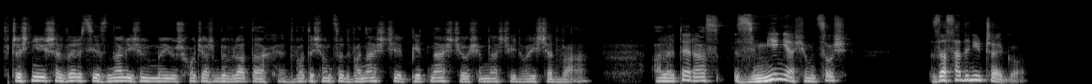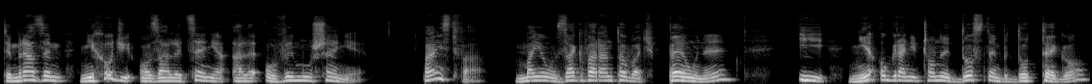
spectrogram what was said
Wcześniejsze wersje znaliśmy już chociażby w latach 2012, 15, 18 i 22, ale teraz zmienia się coś zasadniczego. Tym razem nie chodzi o zalecenia, ale o wymuszenie. Państwa mają zagwarantować pełny i nieograniczony dostęp do tego,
